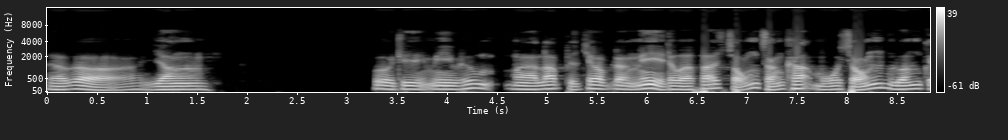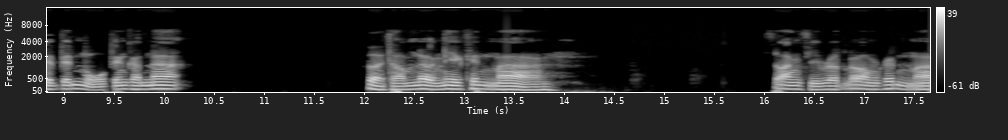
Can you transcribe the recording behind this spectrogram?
แล้วก็ยัง ผู้ที่มีผู้มารับผิดชอบเรื่องนี้เรียกว่าพระสงฆ์สังฆหมู่สงฆ์รวมกันเป็นหมู่เป็นคณะเพื่อทำเรื่องนี้ขึ้นมา สร้างสิ่งแวดล้อมขึ้นมา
